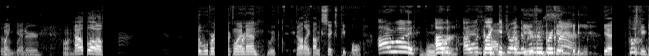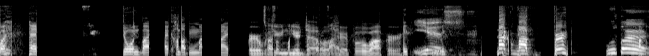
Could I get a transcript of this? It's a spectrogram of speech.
point getter. Hello, the Wooper clan. We've got like six people. I would. I would. I would to like to join the Wooper clan. Yes, you can go ahead. Join by copying my Whopper, Total Junior, double, vibe. triple, Whopper. Yes. not Whopper. Wooper.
